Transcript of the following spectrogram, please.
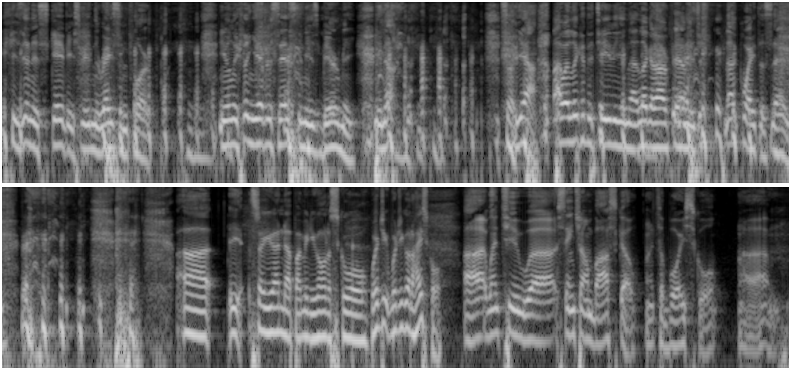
He's in his skivvies reading the racing form. the only thing he ever says to me is "beer me," you know. so yeah, I would look at the TV and I look at our family, just not quite the same. uh, so you end up. I mean, you're going to school. Where'd you Where'd you go to high school? Uh, I went to uh, St. John Bosco. It's a boys' school. Um,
